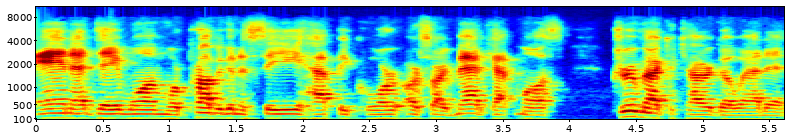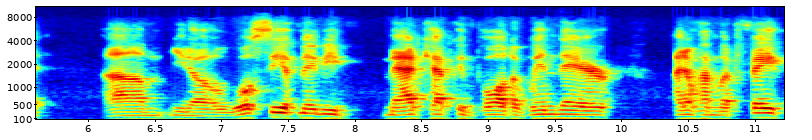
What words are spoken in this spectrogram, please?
And at day one, we're probably going to see Happy Cor or sorry, Madcap Moss, Drew McIntyre go at it. Um, you know, we'll see if maybe Madcap can pull out a win there. I don't have much faith,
